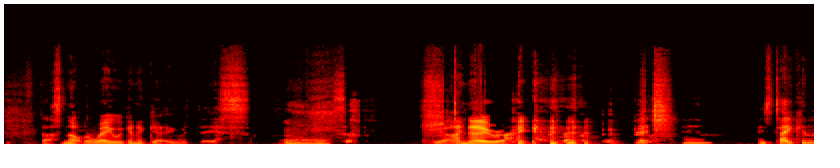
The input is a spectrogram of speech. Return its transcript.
That's not the way we're going to go with this. Oh, So, yeah, I know, right? But yeah, he's taken,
